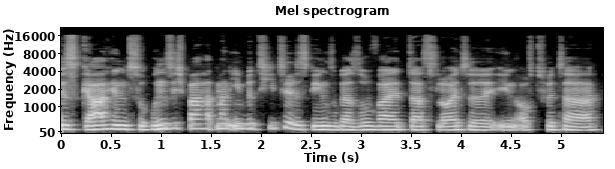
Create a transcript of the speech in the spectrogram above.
Bis dahin zu unsichtbar hat man ihn betitelt. Es ging sogar so weit, dass Leute ihn auf Twitter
